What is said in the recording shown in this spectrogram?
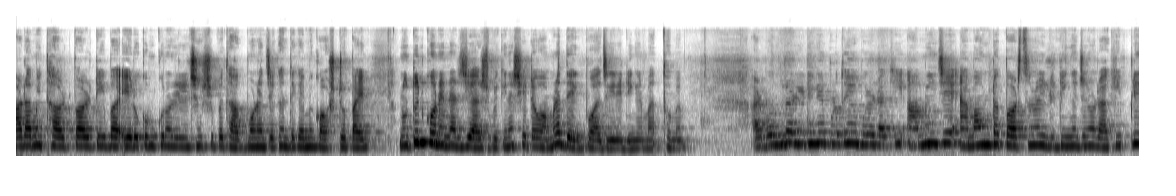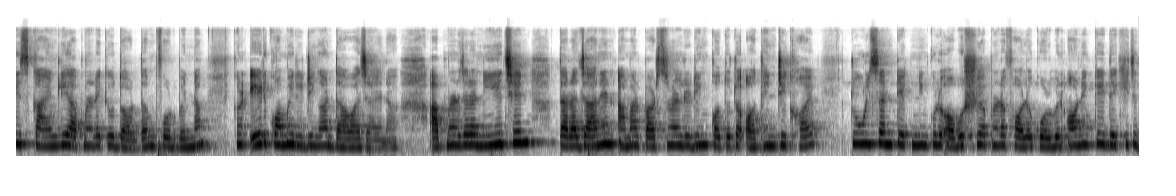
আর আমি থার্ড পার্টি বা এরকম কোনো রিলেশনশিপে থাকব না যেখান থেকে আমি কষ্ট পাই, নতুন কোন এনার্জি আসবে কিনা সেটাও আমরা দেখব আজকে রিডিংয়ের মাধ্যমে। আর বন্ধুরা রিডিংয়ের প্রথমে বলে রাখি, আমি যে অ্যামাউন্টটা পার্সোনাল রিডিংয়ের জন্য রাখি প্লিজ কাইন্ডলি আপনারা কেউ দরদাম করবেন না, কারণ এর কমে রিডিং আর দেওয়া যায় না। আপনারা যারা নিয়েছেন, তারা জানেন আমার পার্সোনাল রিডিং কতটা অথেন্টিক হয়। টুলস অ্যান্ড টেকনিকগুলো অবশ্যই আপনারা ফলো করবেন। অনেকেই দেখি যে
